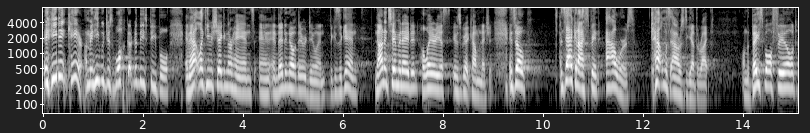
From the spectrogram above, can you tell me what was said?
And he didn't care. I mean, he would just walk up to these people and act like he was shaking their hands and, and they didn't know what they were doing because, again, not intimidated, hilarious. It was a great combination. And so Zach and I spent hours, countless hours together, right? On the baseball field,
